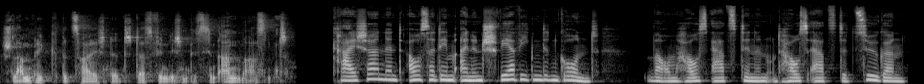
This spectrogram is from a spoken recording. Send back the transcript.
schlampig bezeichnet, das finde ich ein bisschen anmaßend. Kreischer nennt außerdem einen schwerwiegenden Grund, warum Hausärztinnen und Hausärzte zögern,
